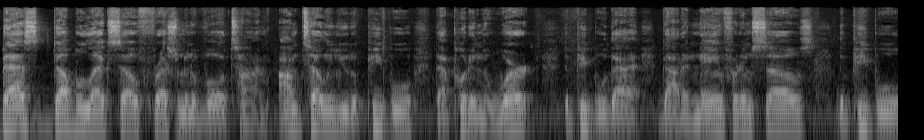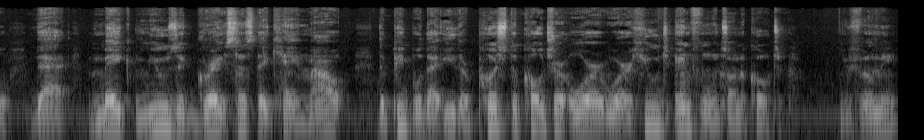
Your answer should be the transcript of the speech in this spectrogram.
best double XL freshman of all time. I'm telling you the people that put in the work, the people that got a name for themselves, the people that make music great since they came out, the people that either pushed the culture or were a huge influence on the culture. You feel me?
